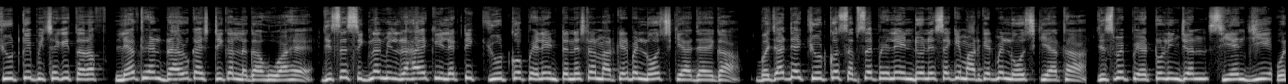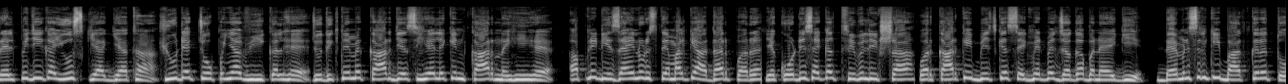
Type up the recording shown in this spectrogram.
क्यूट के पीछे की तरफ़ लेफ़्ट हैंड ड्राइवर का स्टिकर लगा हुआ है, जिससे सिग्नल मिल रहा है कि इलेक्ट्रिक क्यूट को पहले इंटरनेशनल मार्केट में लॉन्च किया जाएगा। बजाज ने क्यूट को सबसे पहले इंडोनेशिया की मार्केट में लॉन्च किया था, जिसमें पेट्रोल इंजन, सीएनजी और एलपीजी का यूज़ किया गया था। क्यूट एक चौपहिया व्हीकल है, जो दिखने में कार जैसी है लेकिन कार नहीं है। अपनी डिज़ाइन और इस्तेमाल के आधार पर यह कोडी साइकिल थ्री व्हील रिक्शा और कार के बीच के सेगमेंट में जगह बनाएगी। डायमेंशन की बात करें तो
